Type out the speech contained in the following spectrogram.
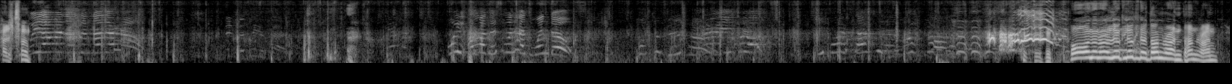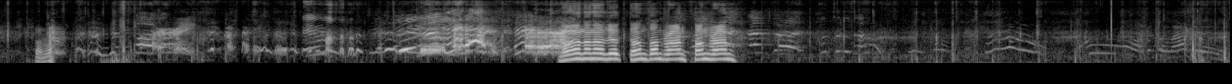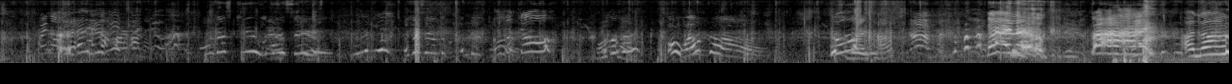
발전. Oh no no! Look look look! Don't run! Don't run! Don't run. No no no! Look! Don't don't run! Don't run! Oh, that's cute. Look at this. Oh, welcome. Nice house. Bye, Luke. Bye. I know.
